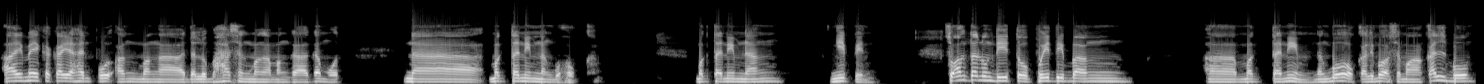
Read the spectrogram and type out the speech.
ay may kakayahan po ang mga dalubhasang mga manggagamot na magtanim ng buhok. Magtanim ng ngipin. So ang tanong dito, pwede bang ah, magtanim ng buhok? Halimbawa sa mga kalbo,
